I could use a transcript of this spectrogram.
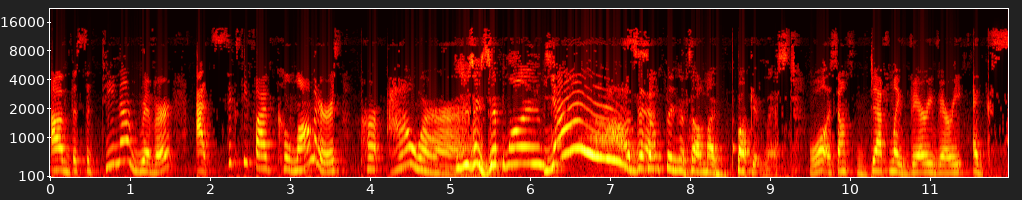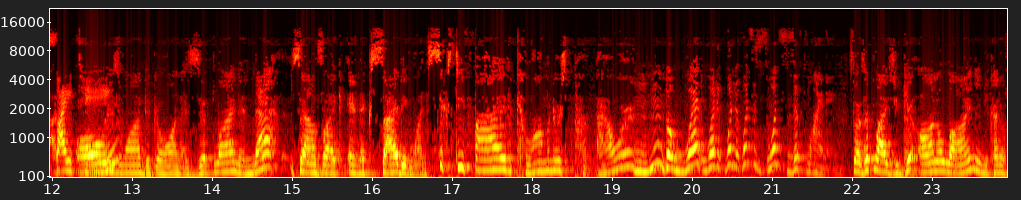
of the Cetina River at 65 kilometers per hour. Did you say zip lines? Yes! Something that's on my bucket list. Well, it sounds definitely very, very exciting. Always wanted to go on a zip line, and that sounds like an exciting one. 65 kilometers per hour? Mhm, But what, what, what, what is, what's zip lining? So, zip lines, you get on a line and you kind of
